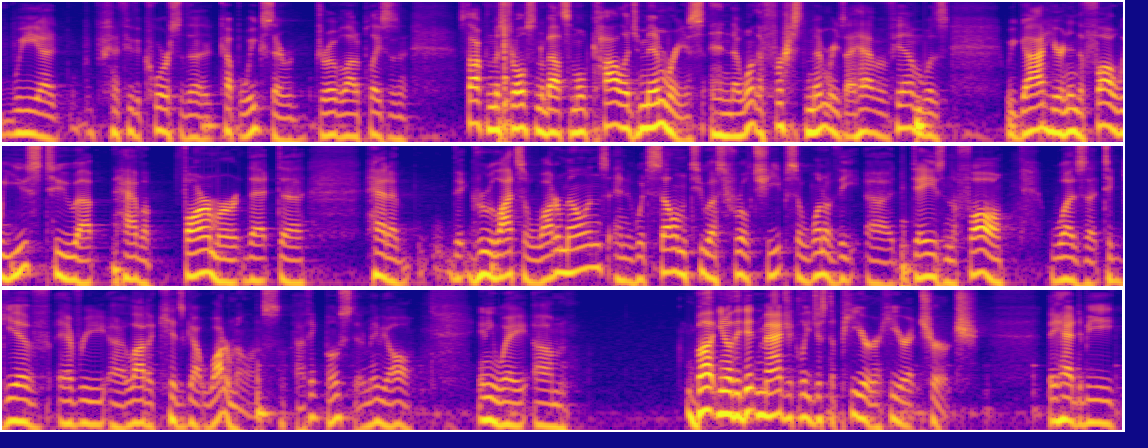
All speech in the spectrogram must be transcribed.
we, uh, through the course of the couple weeks there, drove a lot of places. I was talking with Mr. Olson about some old college memories, and uh, one of the first memories I have of him was we got here, and in the fall, we used to uh, have a farmer that uh, had a that grew lots of watermelons and would sell them to us real cheap. So one of the uh, days in the fall was uh, to give every uh, a lot of kids got watermelons. I think most did, maybe all. Anyway, um, but you know they didn't magically just appear here at church. They had to be.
